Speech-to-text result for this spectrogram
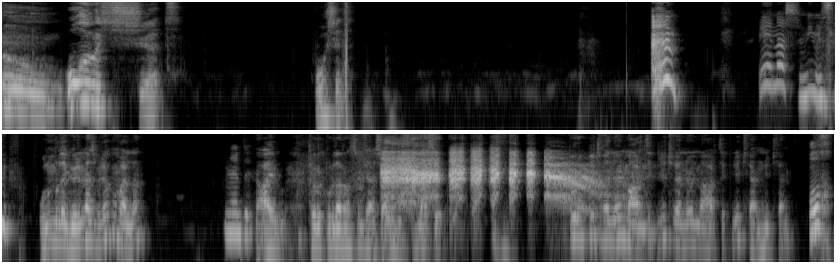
oh shit. Oh shit. E nasılsın iyi misin? Oğlum burada görünmez blok mu var lan? Nerede? Ay Doruk buradan asınca aşağıya düştü. Nasıl? Doruk lütfen ölme artık. Lütfen ölme artık. Lütfen lütfen. Oh.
